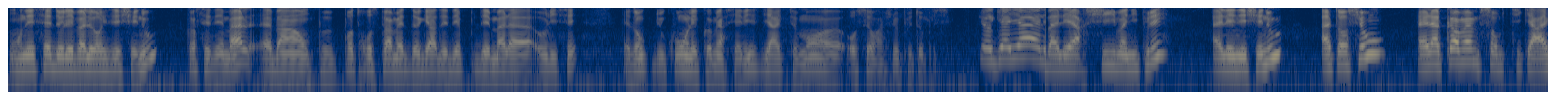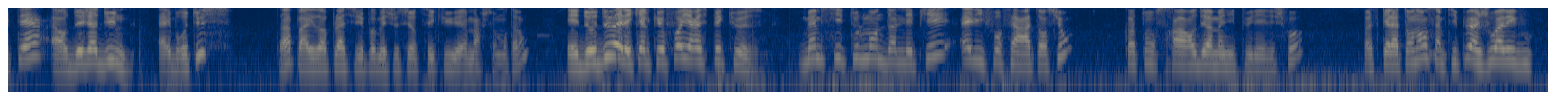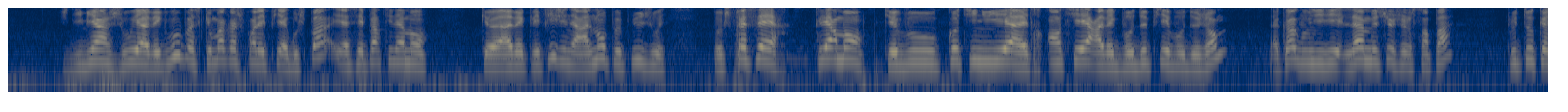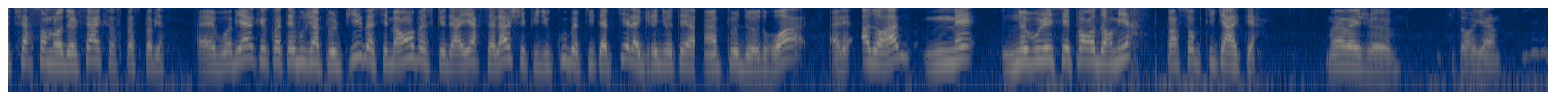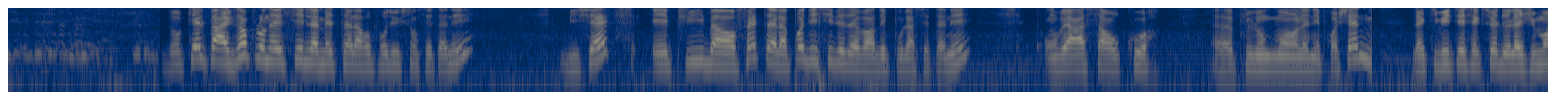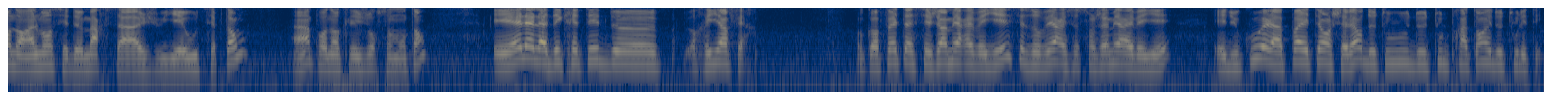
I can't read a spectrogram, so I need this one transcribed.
on essaie de les valoriser chez nous. Quand c'est des mâles, eh ben, on ne peut pas trop se permettre de garder des, mâles au lycée. Et donc, du coup, on les commercialise directement euh, au sevrage le plus tôt possible. Gaïa, elle est archi manipulée. Elle est née chez nous. Attention, elle a quand même son petit caractère. Alors déjà d'une, elle est Brutus. par exemple là, si j'ai pas mes chaussures de sécu, elle marche sur mon talon. Et de deux, elle est quelquefois irrespectueuse. Même si tout le monde donne les pieds, elle, il faut faire attention quand on sera rendu à manipuler les chevaux, parce qu'elle a tendance un petit peu à jouer avec vous. Je dis bien jouer avec vous parce que moi, quand je prends les pieds, elle bouge pas et sait pertinemment qu'avec les filles, généralement, on peut plus jouer. Donc je préfère clairement que vous continuiez à être entière avec vos deux pieds, vos deux jambes, D'accord Que vous me disiez, là, monsieur, je le sens pas, plutôt que de faire semblant de le faire et que ça se passe pas bien. Elle voit bien que quand elle bouge un peu le pied, bah, c'est marrant parce que derrière ça lâche et puis du coup bah, petit à petit elle a grignoté un peu de droit. Elle est adorable, mais ne vous laissez pas endormir par son petit caractère. Ouais ouais je, je te regarde. Donc elle par exemple on a essayé de la mettre à la reproduction cette année. Bichette. Et puis bah en fait elle n'a pas décidé d'avoir des poulains cette année. On verra ça en cours euh, plus longuement l'année prochaine. L'activité sexuelle de la jument, normalement, c'est de mars à juillet, août, septembre, hein, pendant que les jours sont montants. Et elle, elle a décrété de rien faire. Donc en fait, elle s'est jamais réveillée, ses ovaires, ils se sont jamais réveillés. Et du coup, elle n'a pas été en chaleur de tout, le printemps et de tout l'été.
